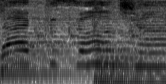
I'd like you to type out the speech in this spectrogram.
Like the sunshine.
